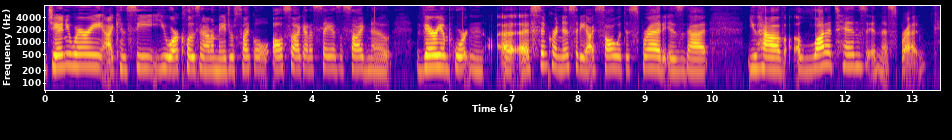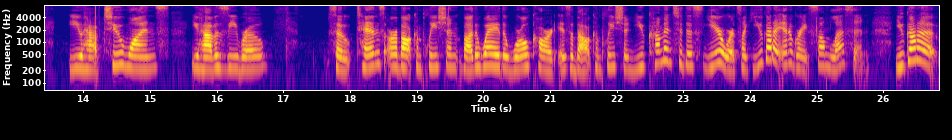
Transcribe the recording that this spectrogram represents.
January, I can see you are closing out a major cycle. Also, I got to say, as a side note, very important, a, synchronicity I saw with the spread is that you have a lot of tens in this spread. You have two ones, you have a zero. So tens are about completion. By the way, the world card is about completion. You come into this year where it's like you got to integrate some lesson. You got to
